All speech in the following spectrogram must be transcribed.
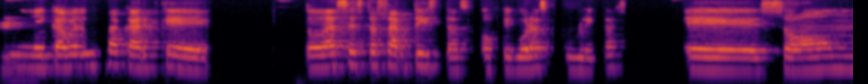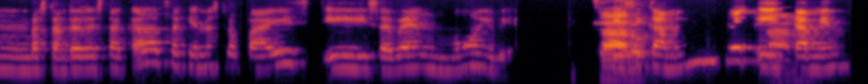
eh, cabe destacar que todas estas artistas o figuras públicas eh, son bastante destacadas aquí en nuestro país y se ven muy bien físicamente y también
